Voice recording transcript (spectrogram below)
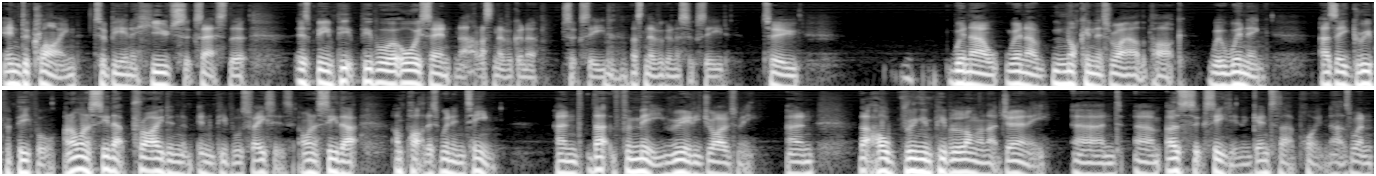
in decline to being a huge success. That has been pe- people are always saying, "No, that's never going to succeed. Mhm. That's never going to succeed." To we're now we're now knocking this right out of the park. We're winning as a group of people, and I want to see that pride in in people's faces. I want to see that I'm part of this winning team, and that for me really drives me. And that whole bringing people along on that journey and um, us succeeding and getting to that point. That's when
